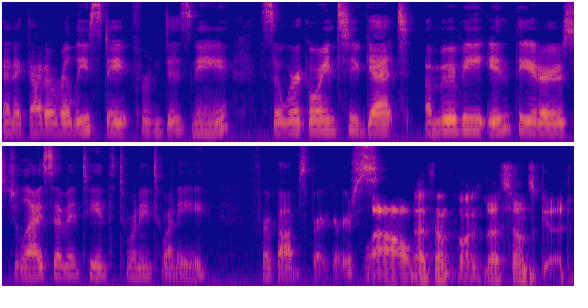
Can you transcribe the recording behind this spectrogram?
and it got a release date from Disney. So we're going to get a movie in theaters July 17th, 2020 for Bob's Burgers. Wow. That sounds fun. That sounds good.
